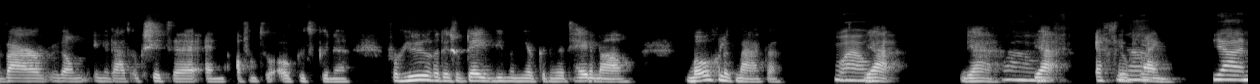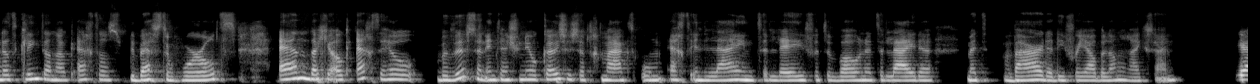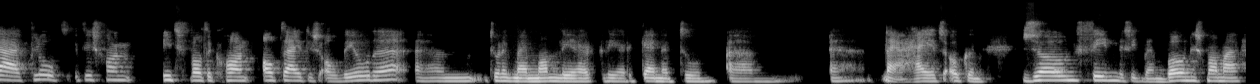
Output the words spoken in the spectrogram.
waar we dan inderdaad ook zitten en af en toe ook het kunnen verhuren. Dus op die manier kunnen we het helemaal mogelijk maken. Wauw. Ja, ja, ja, echt heel fijn. Ja, en dat klinkt dan ook echt als de best of worlds. En dat je ook echt heel bewust en intentioneel keuzes hebt gemaakt om echt in lijn te leven, te wonen, te leiden met waarden die voor jou belangrijk zijn. Ja, klopt. Het is gewoon iets wat ik gewoon altijd dus al wilde. Ehm, toen ik mijn man leerde kennen, toen um, uh, nou ja, hij heeft ook een zoon, Finn, dus ik ben bonusmama.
